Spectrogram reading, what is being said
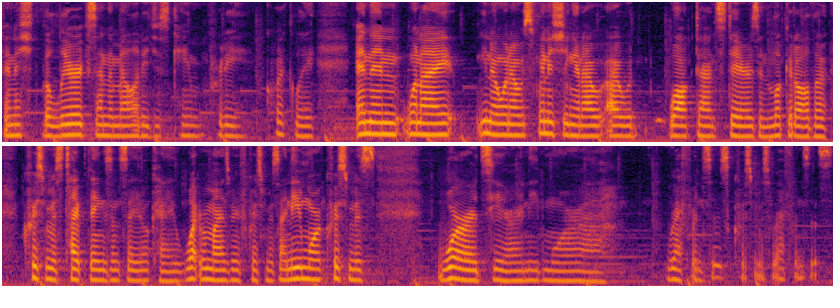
finished the lyrics and the melody just came pretty quickly. And then when I, you know, when I was finishing it, I, I would walk downstairs and look at all the Christmas type things and say, okay, what reminds me of Christmas? I need more Christmas words here. I need more uh, references, Christmas references.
